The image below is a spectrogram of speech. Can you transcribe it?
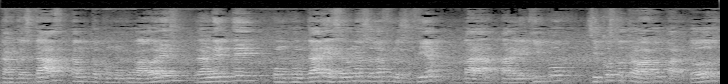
tanto staff, tanto como jugadores, realmente conjuntar y hacer una sola filosofía para, para el equipo, sí costó trabajo para todos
